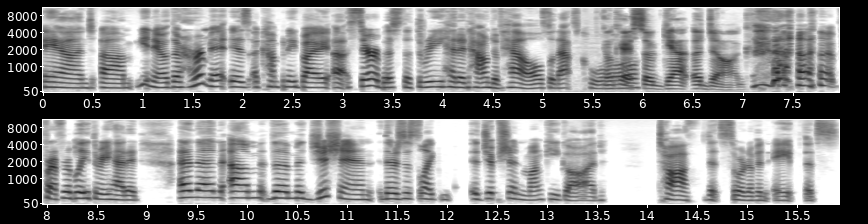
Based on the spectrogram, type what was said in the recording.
and um, you know the hermit is accompanied by uh, Cerberus, the three-headed hound of hell. So that's cool. Okay, so get a dog, preferably three-headed. And then um, the magician, there's this like Egyptian monkey god Thoth that's sort of an ape that's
